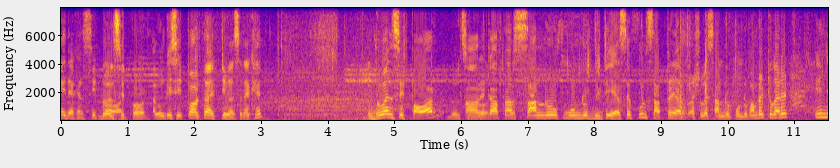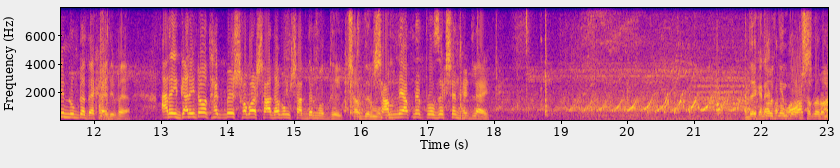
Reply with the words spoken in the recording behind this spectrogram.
এই দেখেন সিট ডুয়েল সিট পাওয়ার এবং কি সিট পাওয়ারটা অ্যাক্টিভ আছে দেখেন। ডুয়েল সিট পাওয়ার আর এটা আপনার সানরুফ মুনরুফ দুইটাই আছে ফুল সাতটাই আসলে সানরুফ মুনরুফ আমরা একটু গাড়ির ইঞ্জিন রুমটা দেখাই দিই ভাইয়া। আর এই গাড়িটাও থাকবে সবার স্বাদ এবং সাধ্যের মধ্যেই। সাধ্যের মধ্যে। সামনে আপনার প্রজেকশন হেডলাইট দেখেন দেখতেও এখনও কিন্তু wash- অসাধারণ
